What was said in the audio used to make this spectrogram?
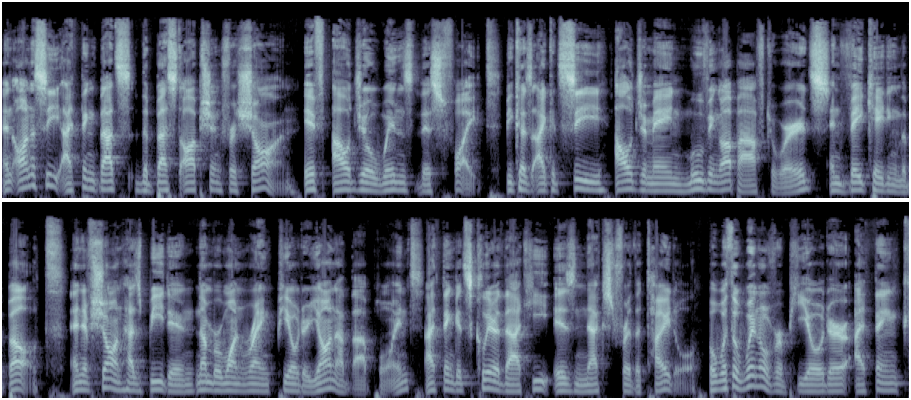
And honestly, I think that's the best option for Sean if Aljo wins this fight. Because I could see Aljamain moving up afterwards and vacating the belt. And if Sean has beaten number one ranked Piotr Yan at that point, I think it's clear that he is next for the title. But with a win over Piotr, I think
